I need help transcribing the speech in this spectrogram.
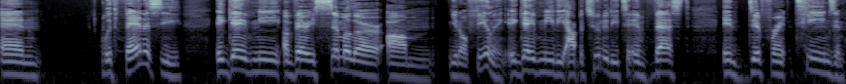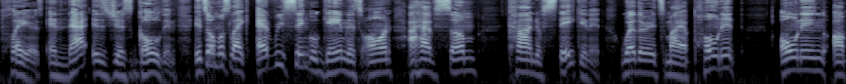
And with fantasy, it gave me a very similar um you know, feeling. It gave me the opportunity to invest in different teams and players. And that is just golden. It's almost like every single game that's on, I have some kind of stake in it, whether it's my opponent owning um,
